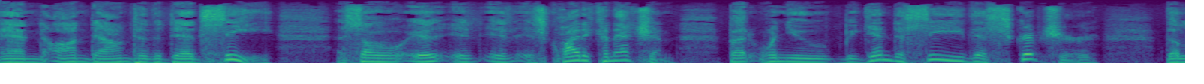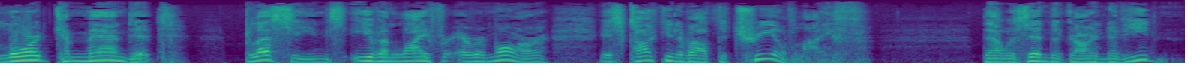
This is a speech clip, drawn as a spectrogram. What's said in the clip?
and on down to the Dead Sea. So it, it, it is quite a connection. But when you begin to see this scripture, the Lord commanded blessings, even life forevermore, is talking about the tree of life that was in the Garden of Eden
